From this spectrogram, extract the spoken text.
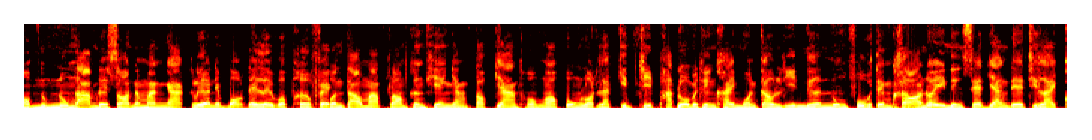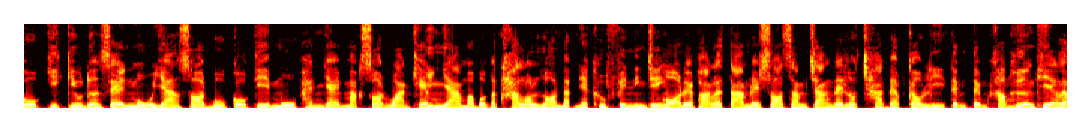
อมๆนุ่มๆตามด้วยซอสน้ำมันงาเกลือเนี่ยบอกได้เลยว่าเพอร์เฟกบนเตามาพร้อมเครื่องเคียงอย่างต๊อกย่างถั่วงอกปรุงรสและกิมจิผัด รวมไปถึงไข่ม้วนเกาหลีเนื้อนุ่มฟูเต็มคำต่อด้วยอีกหนึ่งเซตอย่างเดจิไลโกกิกิลเดิลเซตเป็นหมูย่างซอสบูโกกิหมูแผ่นใหญ่หมักซอสหวานเค็มยิงย่างมาบนกระทะร้อนๆแบบนี้คือฟินจริงๆห่อด้วยผักและตามด้วยซอสซัมจังได้รสชาติแบบเกาหลีเต็มๆคำเครื่องเคียงและ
